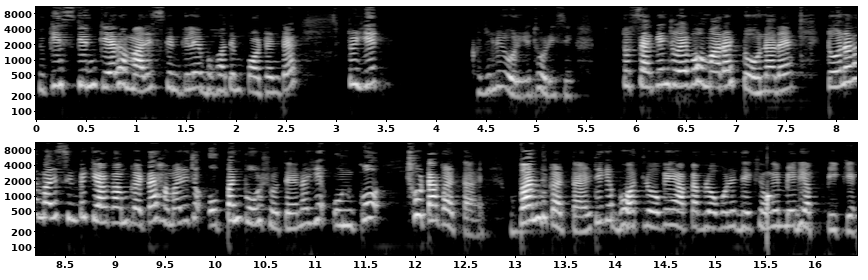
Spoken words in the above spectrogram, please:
क्योंकि स्किन केयर हमारी स्किन के लिए बहुत इंपॉर्टेंट है। तो ये खजली हो रही है थोड़ी सी। तो सेकंड जो है वो हमारा टोनर है। टोनर हमारी स्किन पे क्या काम करता है? हमारे जो ओपन पोर्स होते हैं ना, ये उनको छोटा करता है, बंद करता है, ठीक है? बहुत लोग हैं, यहाँ पे आप लोगों ने देखे होंगे मेरी अप्पी के।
